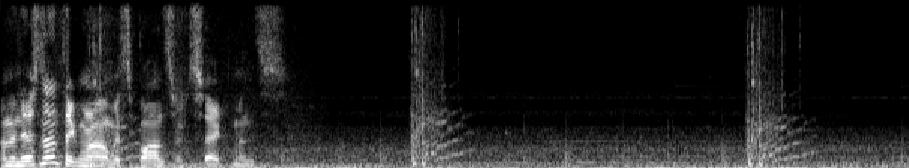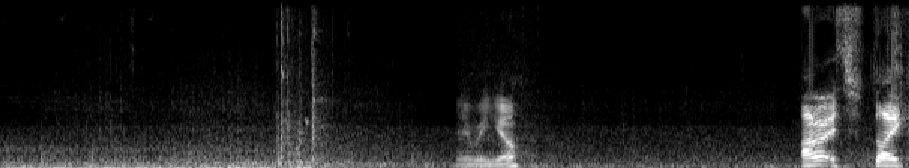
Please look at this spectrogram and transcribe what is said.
I mean, there's nothing wrong with sponsored segments. There we go. I, it's like,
